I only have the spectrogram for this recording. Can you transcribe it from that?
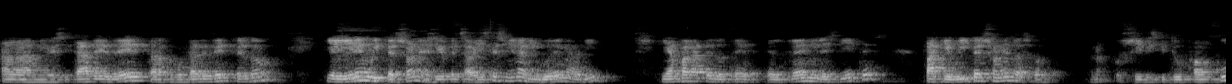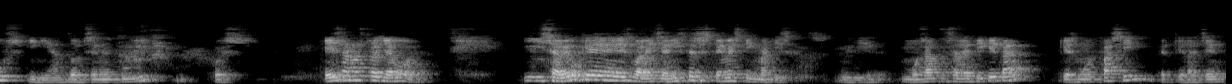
a la Universitat de Dret, a la Facultat de Dret, perdó, i allí eren 8 persones. I jo pensava, i este senyor ha vingut de Madrid i han pagat el hotel, el tren i les dietes perquè 8 persones l'escolten. Bueno, pues si l'institut fa un curs i n'hi ha 12 en el públic, pues és la nostra llavor. I sabeu que els valencianistes estem estigmatitzats. Vull dir, mos han posat l'etiqueta, que és molt fàcil, perquè la gent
